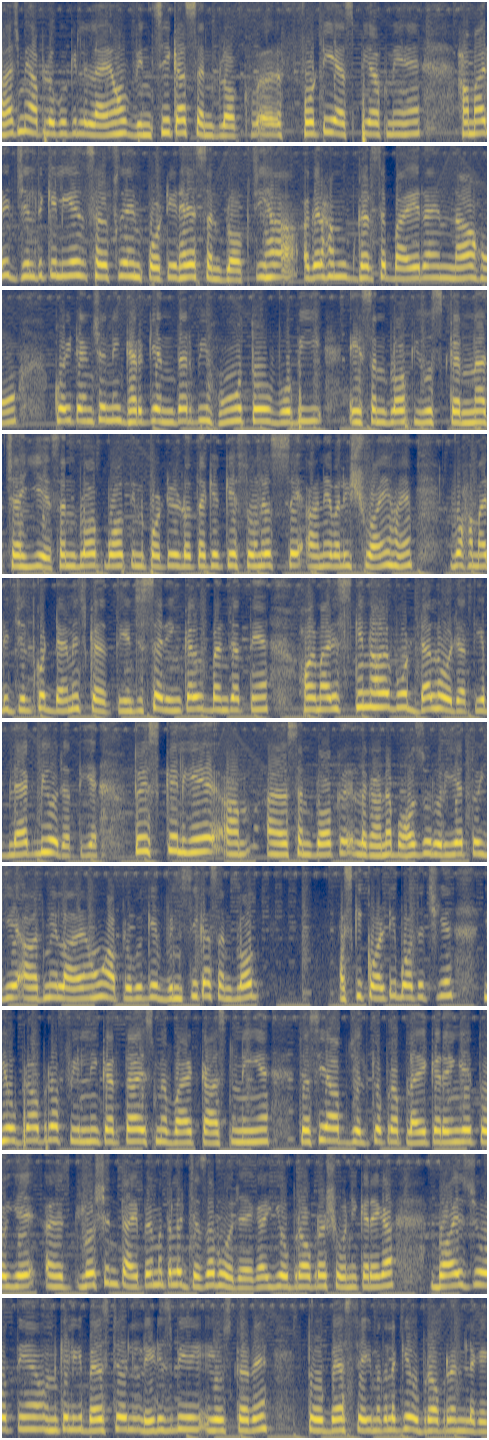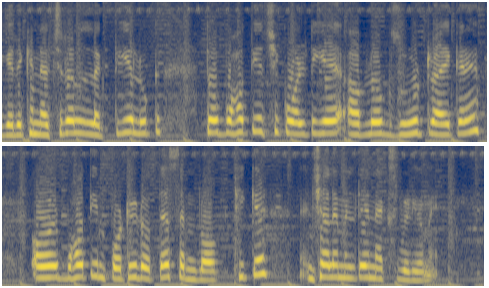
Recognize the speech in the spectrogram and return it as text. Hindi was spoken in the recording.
आज मैं आप लोगों के लिए लाया हूँ विंसी का सन ब्लॉक फोर्टी एस में है। हमारी जल्द के लिए सबसे इम्पोर्टेंट है सन ब्लॉक जी हाँ अगर हम घर से बाहर ना हों, कोई टेंशन नहीं, घर के अंदर भी हों तो वो भी सन ब्लॉक यूज़ करना चाहिए। सन ब्लॉक बहुत इंपॉर्टेंट होता है क्योंकि सोने से आने वाली शुआएँ हैं, वो हमारी जल्द को डैमेज करती हैं, जिससे रिंकल बन जाते हैं और हमारी स्किन है, वो डल हो जाती है ब्लैक भी हो जाती है। तो इसके लिए हम सन ब्लॉक लगाना बहुत ज़रूरी है। तो ये आज मैं लाया हूँ आप लोगों के विंसी का सन ब्लॉक इसकी क्वालिटी बहुत अच्छी है। ये उबरा उबरा फील नहीं करता, इसमें वाइट कास्ट नहीं है। जैसे आप जल्द के ऊपर अप्लाई करेंगे तो ये लोशन टाइप है मतलब जज़ब हो जाएगा। ये उबरा उबरा शो नहीं करेगा। बॉयज़ जो होते हैं, उनके लिए बेस्ट है। लेडीज़ भी यूज़ कर रहे हैं तो बेस्ट है। मतलब कि उबरा उबरा नहीं लगेगा। देखिए नेचुरल लगती है लुक तो बहुत ही अच्छी क्वालिटी है। आप लोग ज़रूर ट्राई करें और बहुत ही इंपॉर्टेंट होता है सन ब्लॉक ठीक है? इंशाल्लाह मिलते हैं नेक्स्ट वीडियो में।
